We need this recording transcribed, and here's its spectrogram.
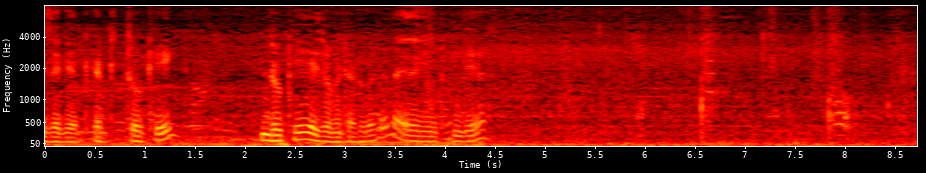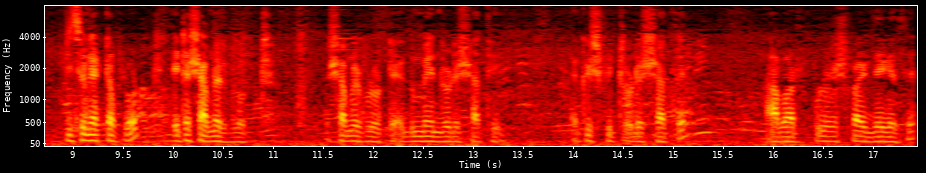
এই যে গেট গেট ঢুকি ঢুকি এই জমিটা ঢুকেছে এদিকে ইউটার্ন দিয়ে। পিছনে একটা প্লট এটা সামনের প্লট সামনের প্লটটা একদম মেইন রোডের সাথেই। একুশ ফিট রোডের সাথে আবার প্রবেশ পাইট দিয়ে গেছে,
